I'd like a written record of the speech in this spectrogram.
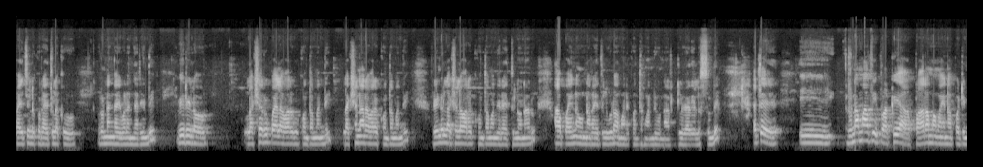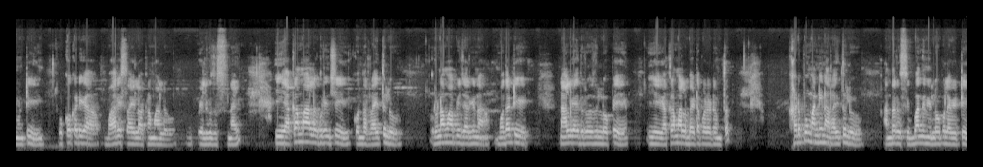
పైచలకు రైతులకు రుణంగా ఇవ్వడం జరిగింది. వీరిలో లక్ష రూపాయల వరకు కొంతమంది లక్షన్నర వరకు కొంతమంది రెండు లక్షల వరకు కొంతమంది రైతులు ఉన్నారు. ఆ పైన ఉన్న రైతులు కూడా మరి కొంతమంది ఉన్నట్లుగా తెలుస్తుంది. అయితే ఈ రుణమాఫీ ప్రక్రియ ప్రారంభమైనప్పటి నుండి ఒక్కొక్కటిగా భారీ స్థాయిలో అక్రమాలు వెలుగుచూస్తున్నాయి. ఈ అక్రమాల గురించి కొందరు రైతులు రుణమాఫీ జరిగిన మొదటి నాలుగైదు రోజుల్లోపే ఈ అక్రమాలు బయటపడడంతో కడుపు మండిన రైతులు అందరూ సిబ్బందిని లోపల పెట్టి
